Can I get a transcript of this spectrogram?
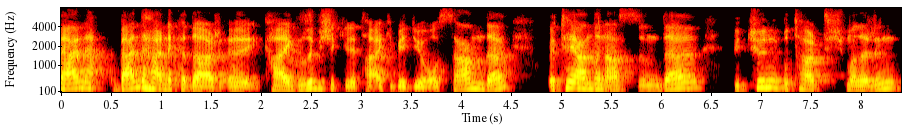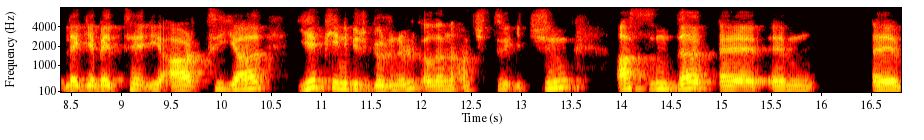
ben ben de her ne kadar, eee, kaygılı bir şekilde takip ediyor olsam da öte yandan aslında bütün bu tartışmaların LGBTİ+'ya yepyeni bir görünürlük alanı açtığı için aslında, eee, emm, eee,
